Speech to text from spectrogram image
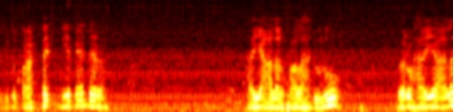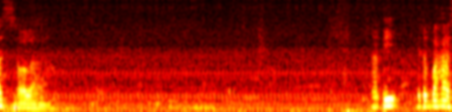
Begitu praktek dia keder. Hayya 'alal falah dulu baru hayya 'alas shalah nanti kita bahas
